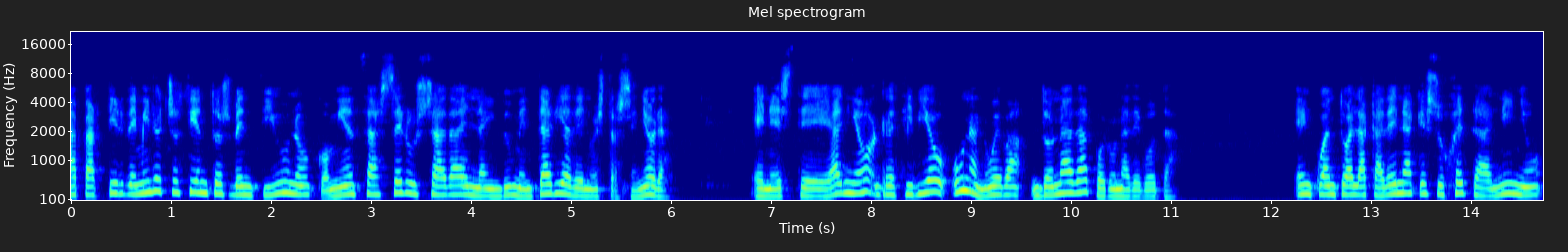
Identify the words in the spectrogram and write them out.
a partir de 1821 comienza a ser usada en la indumentaria de Nuestra Señora. En este año recibió una nueva donada por una devota. En cuanto a la cadena que sujeta al niño,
